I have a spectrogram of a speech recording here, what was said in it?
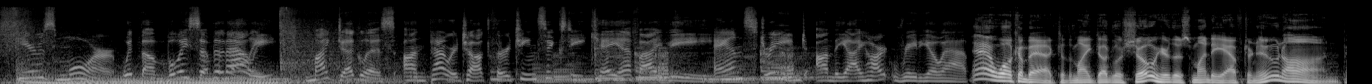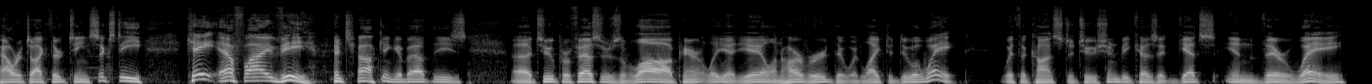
Here's more with the voice of the valley, Mike Douglass, on Power Talk 1360 KFIV and streamed on the iHeart Radio app. And welcome back to the Mike Douglass Show here this Monday afternoon on Power Talk 1360 KFIV. And talking about these uh, two professors of law, apparently at Yale and Harvard, that would like to do away with the Constitution because it gets in their way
